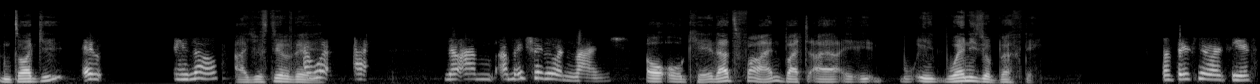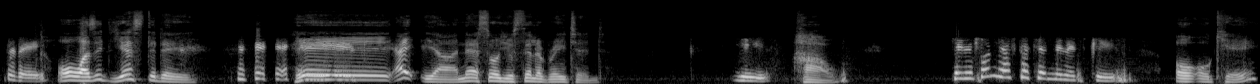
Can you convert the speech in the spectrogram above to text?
Nzwaki, Eh, Hello. are you still I, there? wa- I, no, I'm I'm actually on lunch. Oh, okay, that's fine. But uh, i i when is your birthday? My birthday was yesterday. Oh, was it yesterday? hey, hey, yeah. no, So you celebrated. Yes. How? Can you phone me after ten minutes, please? Oh, okay.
